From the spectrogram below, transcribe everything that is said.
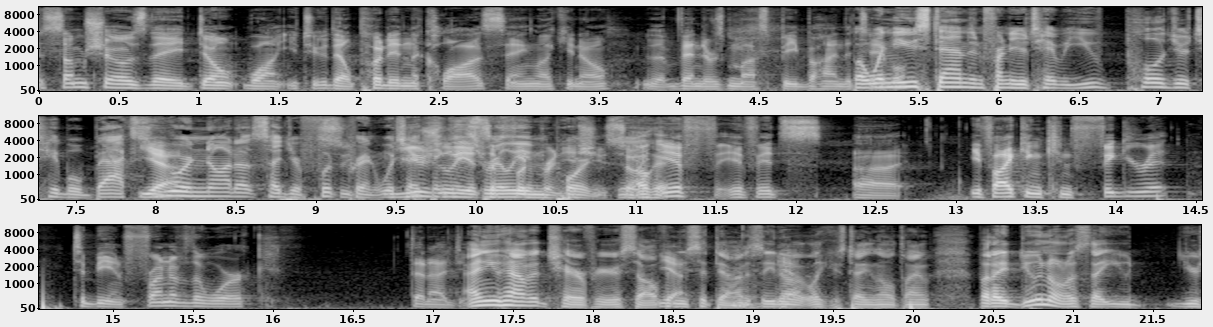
some shows they don't want you to. They'll put in the clause saying like you know that vendors must be behind the table. But table. when you stand in front of your table, you pulled your table back, so Yeah. you are not outside your So footprint, which usually I think is it's really a footprint important. Issue. So Yeah. Okay. if if it's uh, if I can configure it to be in front of the work, then I do. and you have a chair for yourself Yeah. and you sit down, so you don't like you're standing the whole time. But I do notice that you, you're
